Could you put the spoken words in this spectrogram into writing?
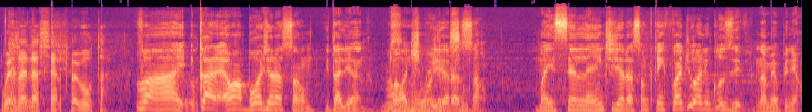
Mas vai dar certo, vai voltar. Vai. Cara, é uma boa geração italiana. Uma Uma ótima boa geração. geração. Uma excelente geração que tem que ficar de olho, inclusive, na minha opinião.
